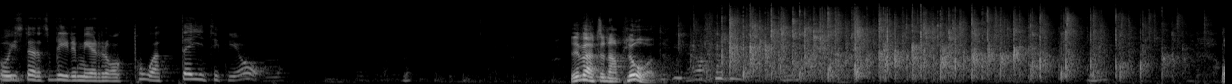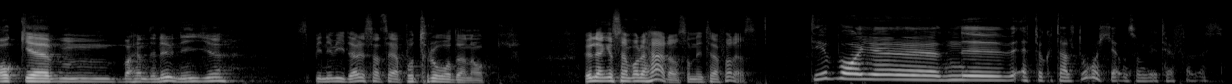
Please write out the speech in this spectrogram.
Och istället så blir det mer rakt på att dig tycker jag om. Det är värt en applåd. Och eh, vad händer nu? Ni spinner vidare så att säga på tråden. Och hur länge sedan var det här då som ni träffades? Det var ju nu ett och ett halvt år sedan som vi träffades.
